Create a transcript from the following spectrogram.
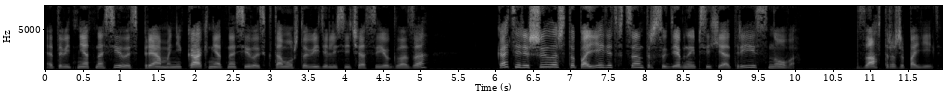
это ведь не относилось прямо, никак не относилось к тому, что видели сейчас ее глаза, Катя решила, что поедет в Центр судебной психиатрии снова. Завтра же поедет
